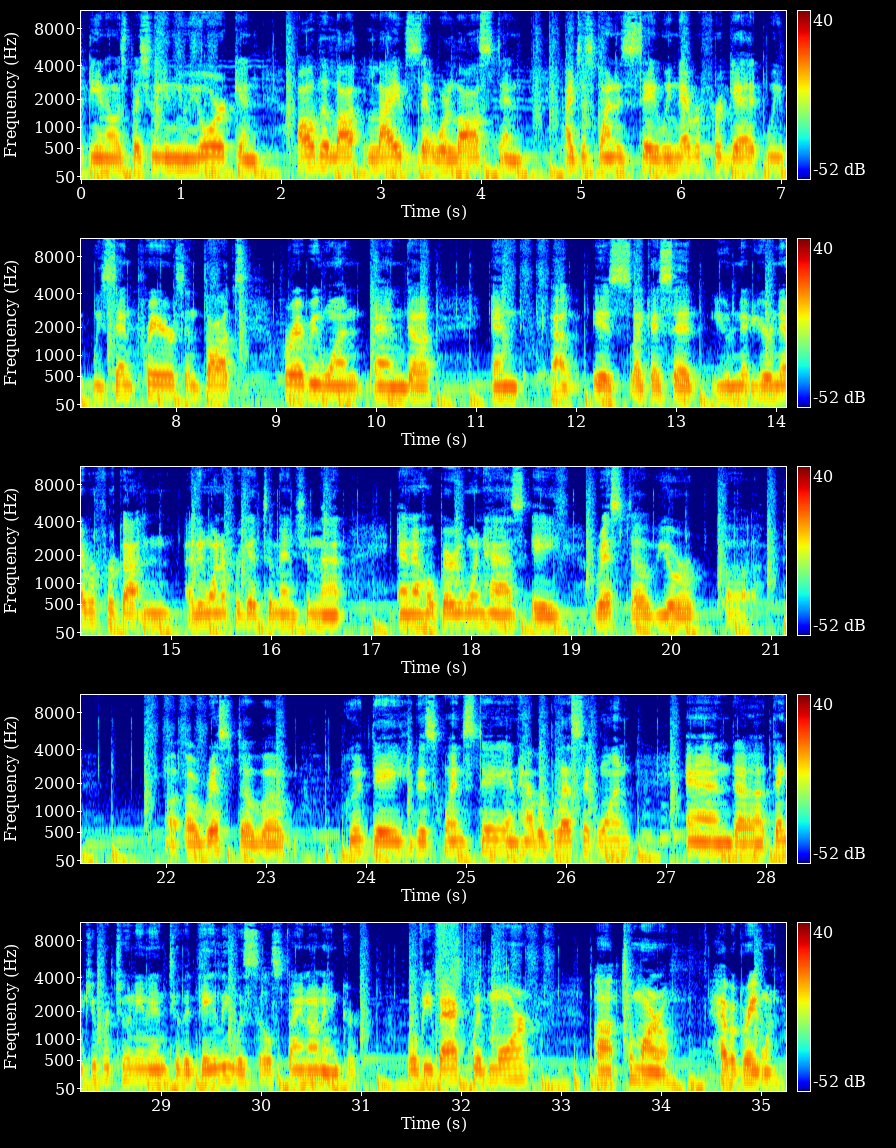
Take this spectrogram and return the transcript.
you know, especially in New York, and all the lives that were lost. And I just wanted to say we never forget. We we send prayers and thoughts for everyone, and uh, and uh, it's like I said, you ne- you're never forgotten. I didn't want to forget to mention that and I hope everyone has a rest of your uh, a rest of a good day this Wednesday and have a blessed one. And uh, thank you for tuning in to the Daily with Syl Stein on Anchor. We'll be back with more uh, tomorrow. Have a great one.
